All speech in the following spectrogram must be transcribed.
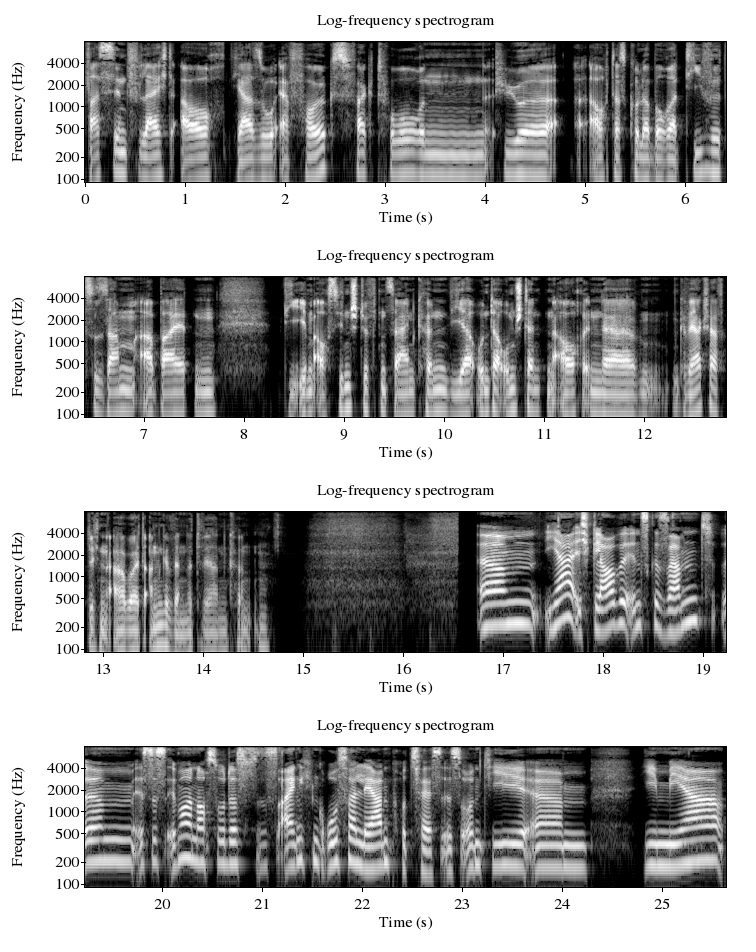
Was sind vielleicht auch ja so Erfolgsfaktoren für auch das kollaborative Zusammenarbeiten, die eben auch sinnstiftend sein können, die ja unter Umständen auch in der gewerkschaftlichen Arbeit angewendet werden könnten? Ähm, ja, ich glaube, insgesamt ähm, ist es immer noch so, dass es eigentlich ein großer Lernprozess ist und je ähm, je mehr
